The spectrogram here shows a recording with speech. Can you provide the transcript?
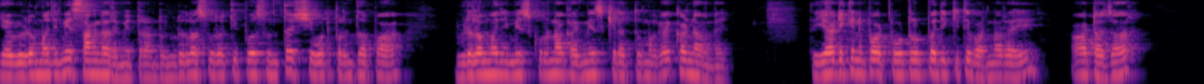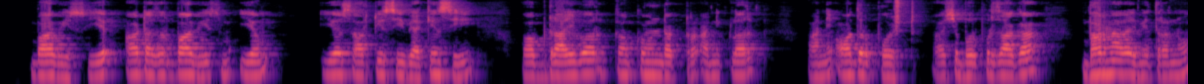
या व्हिडिओमध्ये मी सांगणार आहे मित्रांनो. व्हिडिओला सुरुवातीपासून तर शेवटपर्यंत पहा. व्हिडिओला मध्ये मिस करू नका. मिस केला तर तुम्हाला काय कळणार नाही. तर या ठिकाणी पहा टोटल पदे किती भरणार आहे? आठ हजार बावीस. य आठ हजार बावीस M S R T C vacancy of driver cum conductor आणि क्लर्क आणि ऑदर पोस्ट असे भरपूर जागा भरणार आहे मित्रांनो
